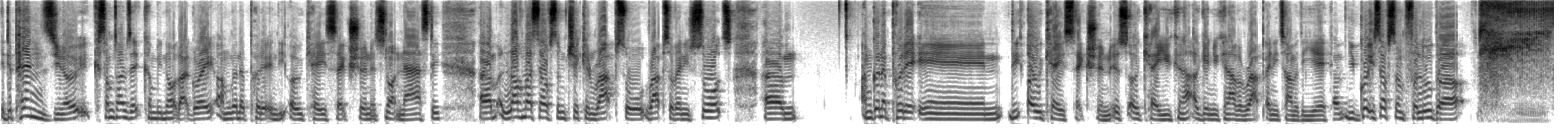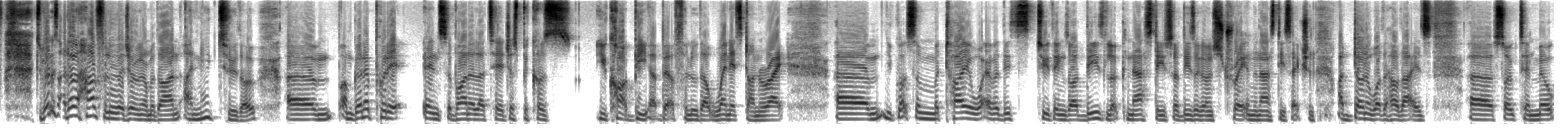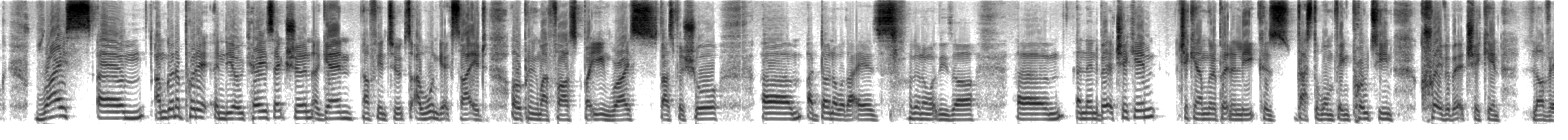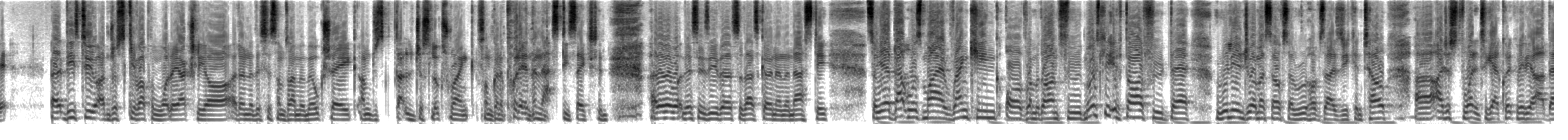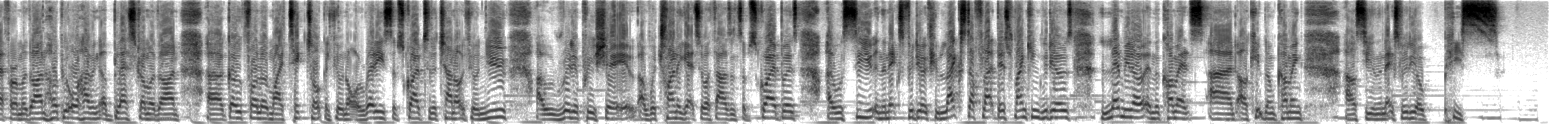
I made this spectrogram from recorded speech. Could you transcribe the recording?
it depends, you know. Sometimes it can be not that great. I'm going to put it in the okay section. It's not nasty. Um, love myself some chicken wraps or wraps of any sorts. Um, I'm going to put it in the okay section. It's okay. You can again, you can have a wrap any time of the year. Um, you've got yourself some faluda. to be honest, I don't have faluda during Ramadan. I need to though. Um, I'm going to put it in Subhanallah tier just because you can't beat a bit of faluda when it's done right. Um, you've got some matai or whatever these two things are. These look nasty, so these are going straight in the nasty section. I don't know what the hell that is. Uh, soaked in milk. Rice, um, I'm going to put it in the okay section. Again, nothing too. I wouldn't get excited opening my fast by eating rice, that's for sure. Um, I don't know what that is. I don't know what these are. Um, and then a bit of chicken chicken I'm going to put in elite because that's the one thing. Protein, crave a bit of chicken, love it. Uh, these two, I'm just give up on what they actually are. I don't know. This is some time a milkshake. I'm just that just looks rank, so I'm going to put it in the nasty section. I don't know what this is either, so that's going in the nasty. So yeah, that was my ranking of Ramadan food, mostly iftar food. There, really enjoy myself some ruh as you can tell. Uh, I just wanted to get a quick video out there for Ramadan. Hope you're all having a blessed Ramadan. Uh, go follow my TikTok if you're not already. Subscribe to the channel if you're new. I would really appreciate it. Uh, we're trying to get to a thousand subscribers. I will see you in the next video. If you like stuff like this, ranking videos, let me know in the comments and I'll keep them coming. I'll see you in the next video. Peace.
